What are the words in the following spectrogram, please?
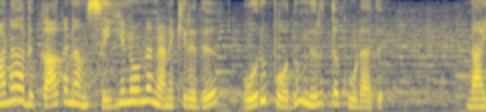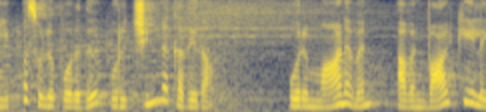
ஆனால் அதுக்காக நாம் செய்யணும்னு நினைக்கிறது ஒருபோதும் நிறுத்தக்கூடாது. நான் இப்போ சொல்ல போகிறது ஒரு சின்ன கதை தான் ஒரு மாணவன் அவன் வாழ்க்கையில்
